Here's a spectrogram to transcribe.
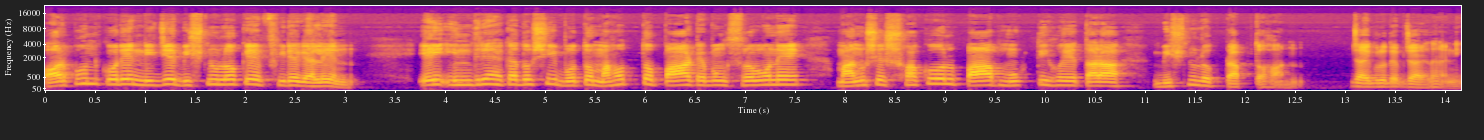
অর্পণ করে নিজে বিষ্ণুলোকে ফিরে গেলেন। এই ইন্দ্রিয়া একাদশী ব্রত মাহাত্ম পাঠ এবং শ্রবণে মানুষের সকল পাপ মুক্তি হয়ে তারা বিষ্ণুলোক প্রাপ্ত হন। জয় গুরুদেব জয় রাধারানী।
